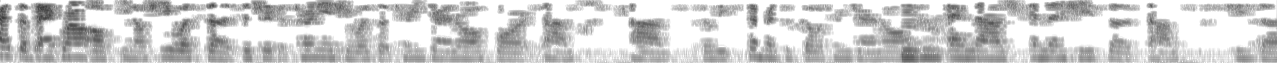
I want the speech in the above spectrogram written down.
has the background of you know she was the district attorney, she was the attorney general for um, um, the San Francisco attorney general, Mhm. and uh, and then she's the um, she's the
